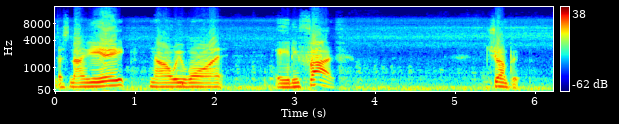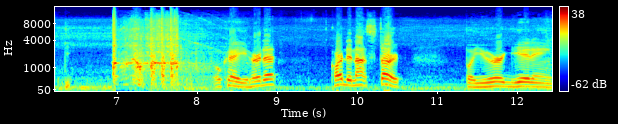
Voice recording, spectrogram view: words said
That's 98. Now we want 85. Jump it. Okay, you heard that? Car did not start, but you're getting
